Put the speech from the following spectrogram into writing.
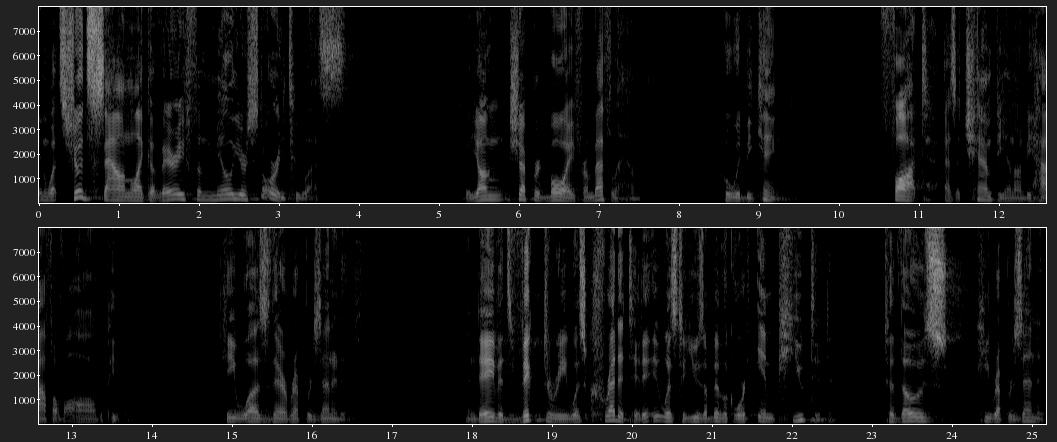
in what should sound like a very familiar story to us. The young shepherd boy from Bethlehem, who would be king, fought as a champion on behalf of all the people. He was their representative. And David's victory was credited, it was, to use a biblical word, imputed to those he represented.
